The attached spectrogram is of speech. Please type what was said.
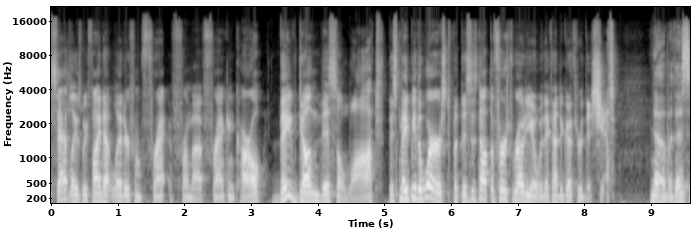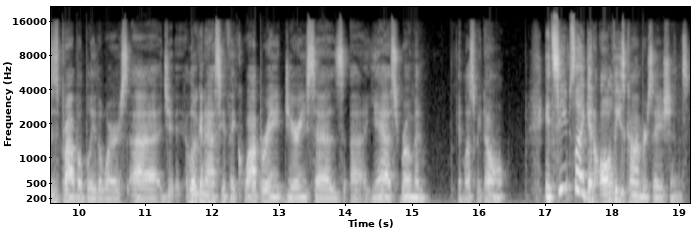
sadly, as we find out later from Frank, from uh, Frank and Carl, they've done this a lot. This may be the worst, but this is not the first rodeo where they've had to go through this shit. No, but this is probably the worst. Uh, J- Logan asks if they cooperate. Gerri says uh, yes. Roman, unless we don't. It seems like in all these conversations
